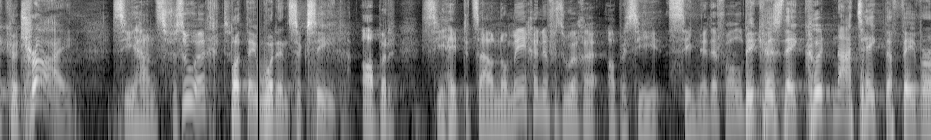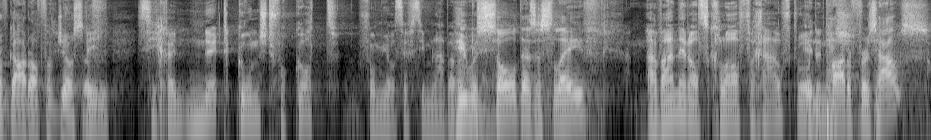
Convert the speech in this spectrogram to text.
could try, Sie haben es versucht, but they wouldn't succeed aber sie hätten es auch noch mehr können versuchen, aber sie sind nicht erfolgreich, because they could not take the favor of God off of Joseph. weil sie können nicht die Gunst von Gott vom Josef seinem Leben He was sold as a slave Auch wenn er als Sklave verkauft in worden ist Potiphar's house.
